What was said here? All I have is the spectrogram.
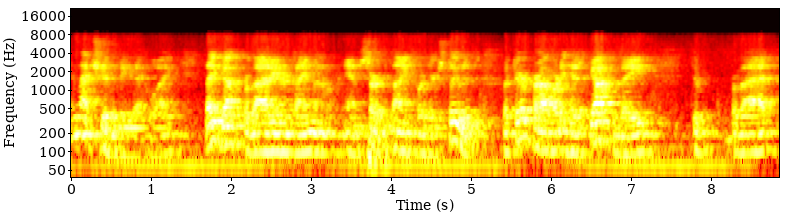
and that shouldn't be that way. They've got to provide entertainment and certain things for their students, but their priority has got to be to provide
